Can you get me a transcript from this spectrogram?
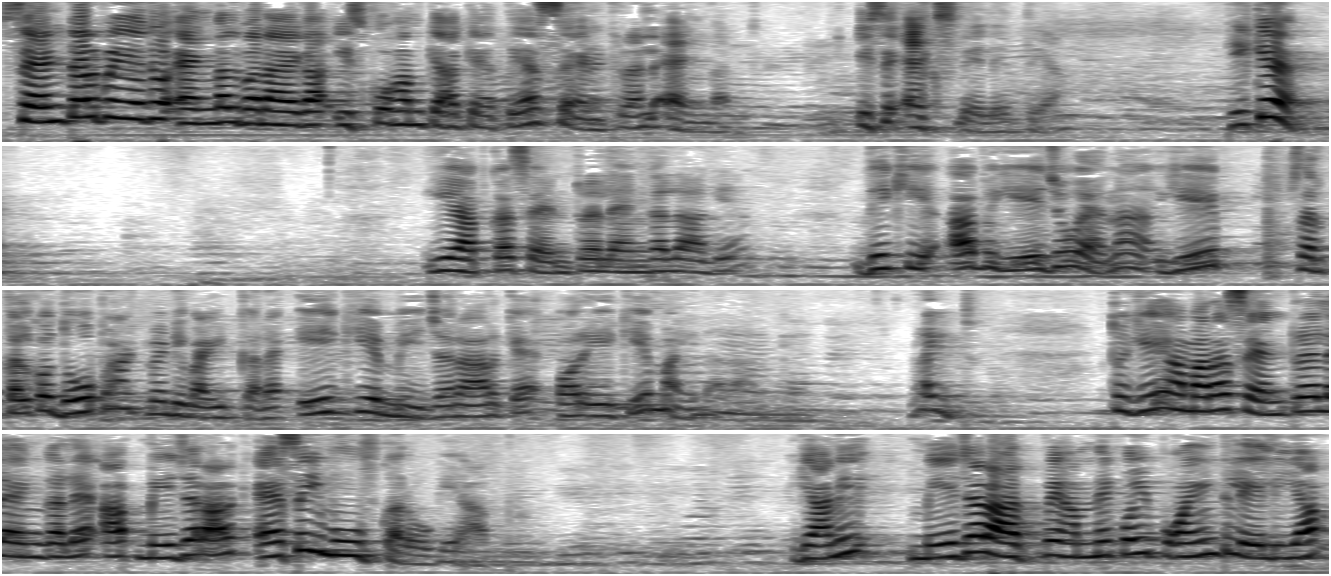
सेंटर पे ये जो एंगल बनाएगा, इसको हम क्या कहते हैं? सेंट्रल एंगल इसे एक्स ले लेते हैं। ठीक है? ये आपका सेंट्रल एंगल आ गया। देखिए, अब ये जो है ना, ये सर्कल को दो पार्ट में डिवाइड करा है। एक ये मेजर आर्क है और एक ये माइनर आर्क है। राइट तो ये हमारा सेंट्रल एंगल है। आप मेजर आर्क ऐसे ही मूव करोगे आप। यानी मेजर आर्क पे हमने कोई पॉइंट ले लिया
